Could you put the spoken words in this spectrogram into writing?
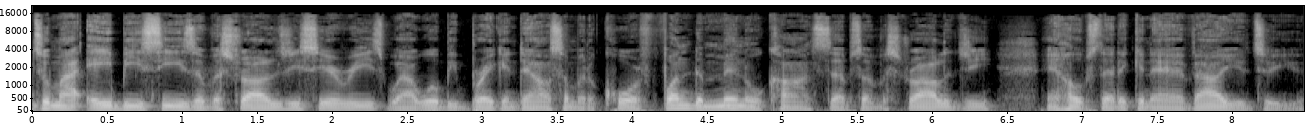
to my ABCs of Astrology series, where I will be breaking down some of the core fundamental concepts of astrology in hopes that it can add value to you.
